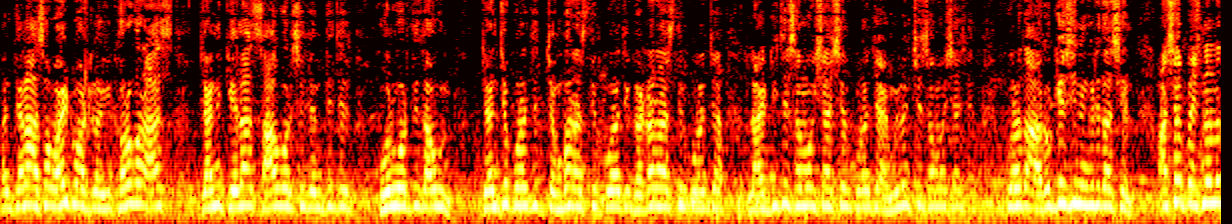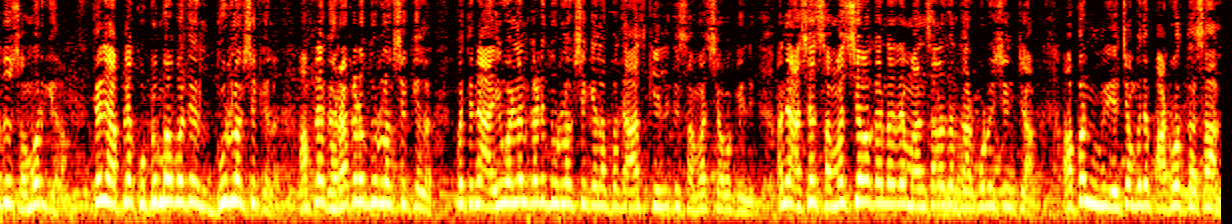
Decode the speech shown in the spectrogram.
आणि त्यांना असं वाईट वाटलं की खरोखर आज ज्यांनी केला सहा वर्ष जनतेचे खोलवरती जाऊन ज्यांचे कोणाचे चंबर असतील कोणाचे गटारं असतील कोणाच्या लाईटीची समस्या असेल कोणाच्या ॲम्ब्युलन्सची समस्या असेल कुणाचा आरोग्याशी निगडीत असेल अशा प्रश्नांना जो समोर गेला. त्याने आपल्या कुटुंबामध्ये दुर्लक्ष केलं आपल्या घराकडे दुर्लक्ष केलं पण त्याने आईवडिलांकडे दुर्लक्ष केलं पण आज केली ती समाजसेवा केली. आणि अशा समाजसेवा करणाऱ्या माणसाला जर कॉर्पोरेशनच्या आपण याच्यामध्ये पाठवत नसाल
